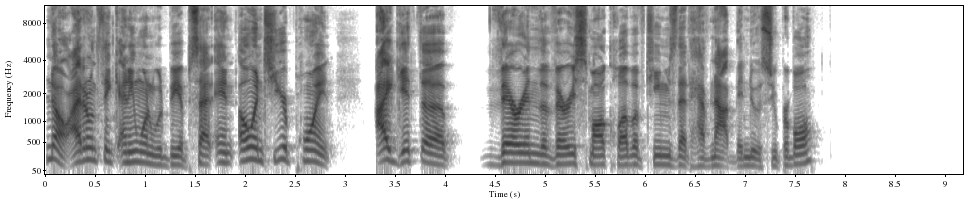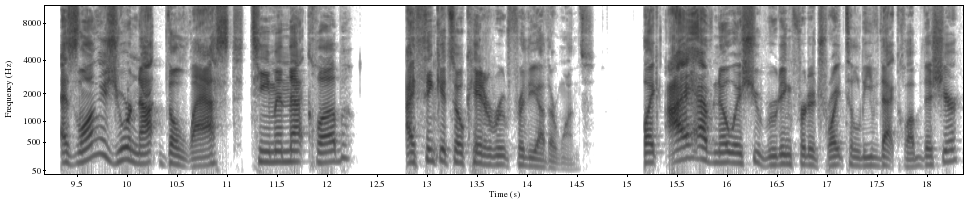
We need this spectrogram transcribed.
No, I don't think anyone would be upset. And Owen, to your point, I get the they're in the very small club of teams that have not been to a Super Bowl. As long as you're not the last team in that club, I think it's okay to root for the other ones. Like I have no issue rooting for Detroit to leave that club this year.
